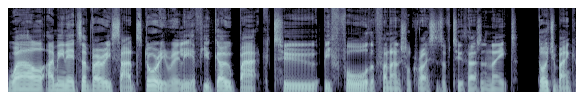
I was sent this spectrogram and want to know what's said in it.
Well, I mean, it's a very sad story, really. If you go back to before the financial crisis of 2008, Deutsche Bank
